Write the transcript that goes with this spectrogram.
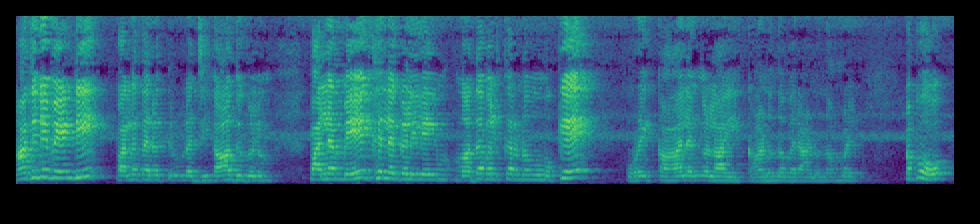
അതിനുവേണ്ടി പലതരത്തിലുള്ള ജിഹാദുകളും പല മേഖലകളിലെയും മതവൽക്കരണവും ഒക്കെ കുറെ കാലങ്ങളായി കാണുന്നവരാണ് നമ്മൾ. അപ്പോ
